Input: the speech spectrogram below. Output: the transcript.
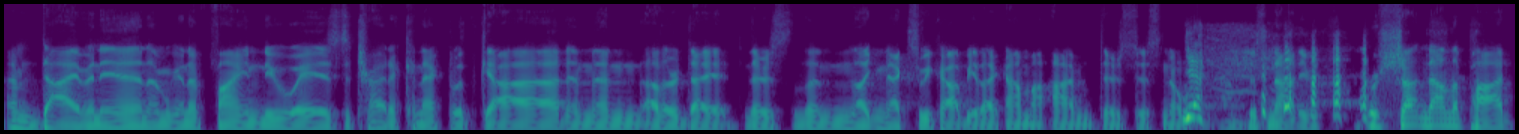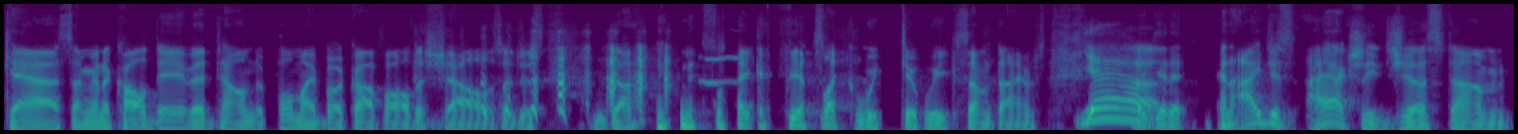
I'm diving in. I'm gonna find new ways to try to connect with God, and then other day there's then like next week I'll be like I'm a, I'm there's just no yeah. way. I'm just not even. we're shutting down the podcast. I'm gonna call David, tell him to pull my book off all the shelves. I just it's like it feels like week to week sometimes. Yeah, I get it. And I just I actually just um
